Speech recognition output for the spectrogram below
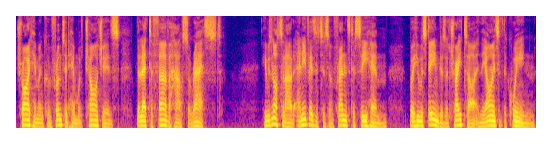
tried him and confronted him with charges that led to further house arrest. He was not allowed any visitors and friends to see him, but he was deemed as a traitor in the eyes of the Queen,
